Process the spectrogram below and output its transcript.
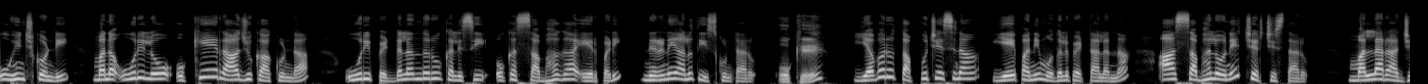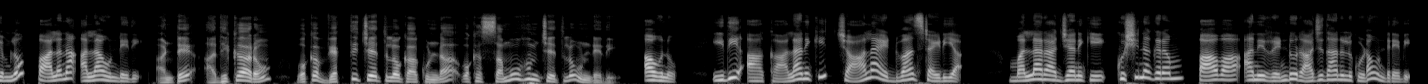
ఊహించుకోండి మన ఊరిలో ఒకే రాజు కాకుండా ఊరి పెడ్డలందరూ కలిసి ఒక సభగా ఏర్పడి నిర్ణయాలు తీసుకుంటారు. ఓకే. ఎవరు తప్పు చేసినా ఏ పని మొదలుపెట్టాలన్నా ఆ సభలోనే చర్చిస్తారు. మల్లరాజ్యంలో పాలన అలా ఉండేది. అంటే అధికారం ఒక వ్యక్తి చేతిలో కాకుండా ఒక సమూహం చేతిలో ఉండేది. అవును ఇది ఆ కాలానికి చాలా అడ్వాన్స్డ్ ఐడియా. మల్లరాజ్యానికి కుషినగరం పావా అని రెండు రాజధానులు కూడా ఉండేవి.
